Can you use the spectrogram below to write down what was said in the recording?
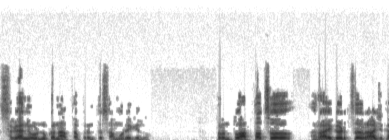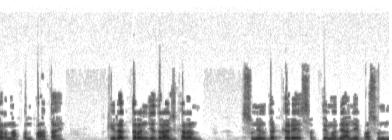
सगळ्या निवडणुकांना आतापर्यंत सामोरे गेलो. परंतु आत्ताचं रायगडचं राजकारण आपण पाहताय की रक्तरंजित राजकारण सुनील तटकरे सत्तेमध्ये आलेपासून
